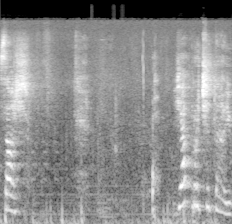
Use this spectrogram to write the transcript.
Саш, я прочитаю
